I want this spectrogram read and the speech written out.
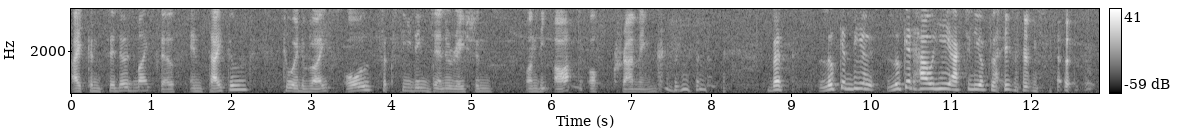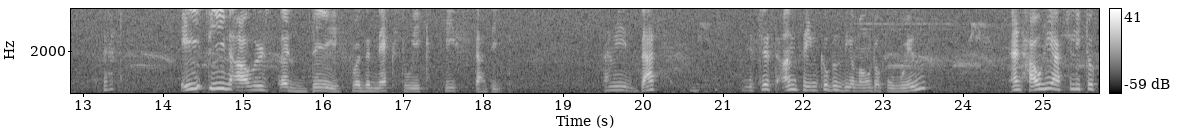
I considered myself entitled to advise all succeeding generations on the art of cramming. but look at the look at how he actually applies himself. 18 hours a day for the next week he studied. I mean, that's it's just unthinkable the amount of will and how he actually took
